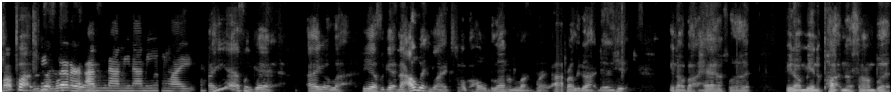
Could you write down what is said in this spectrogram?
my partner He's better. there, I mean, I mean, I mean, like he had some gas. I ain't gonna lie, he has some gas. Now I wouldn't like smoke a whole blunt on the lunch break. I probably go out there and hit, you know, about half of it. You know, me and the partner or something. But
